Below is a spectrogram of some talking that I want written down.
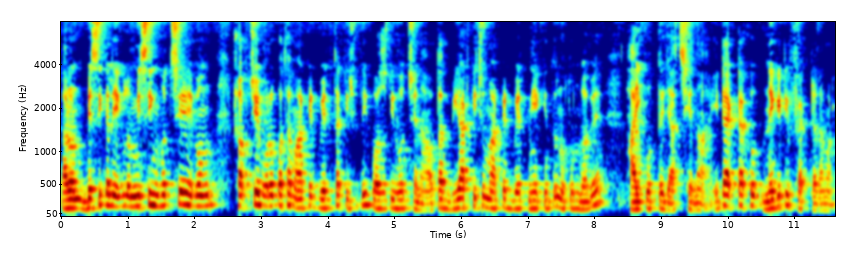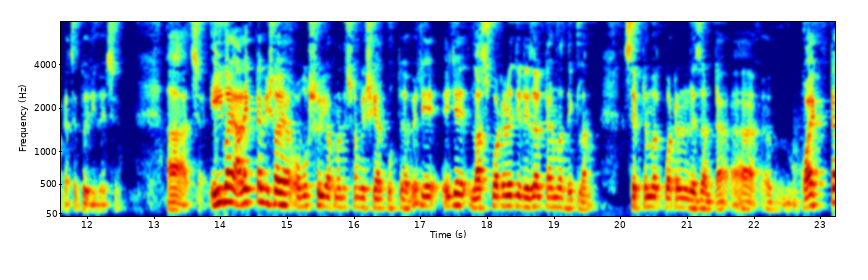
কারণ বেসিক্যালি এগুলো মিসিং হচ্ছে এবং সবচেয়ে বড় কথা মার্কেট বেটটা কিছুতেই পজিটিভ হচ্ছে না। অর্থাৎ বিরাট কিছু মার্কেট বেট নিয়ে কিন্তু নতুনভাবে হাই করতে যাচ্ছে না। এটা একটা খুব নেগেটিভ ফ্যাক্টর আমার কাছে তৈরি হয়েছে। আচ্ছা এইবারে আরেকটা বিষয় অবশ্যই আপনাদের সঙ্গে শেয়ার করতে হবে যে, এই যে লাস্ট কোয়ার্টারের যে রেজাল্টটা আমরা দেখলাম সেপ্টেম্বর কোয়ার্টারের রেজাল্টটা কয়েকটা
